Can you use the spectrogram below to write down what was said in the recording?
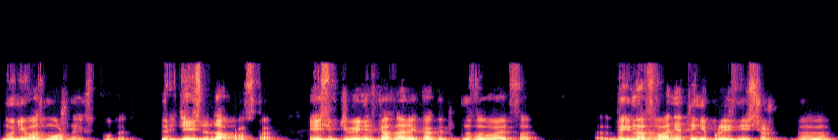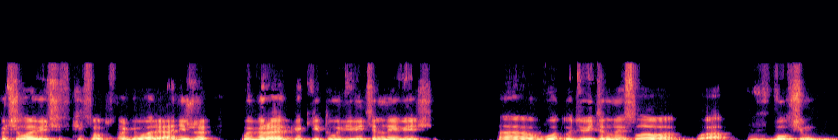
Ну, невозможно их спутать. Здесь запросто. Если бы тебе не сказали, как это называется, да и название ты не произнесешь э, по-человечески, собственно говоря. Они же выбирают какие-то удивительные вещи. А, вот, удивительные слова. А, в общем,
